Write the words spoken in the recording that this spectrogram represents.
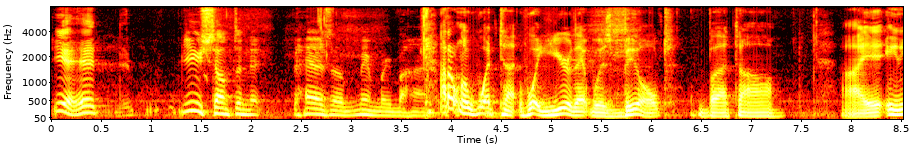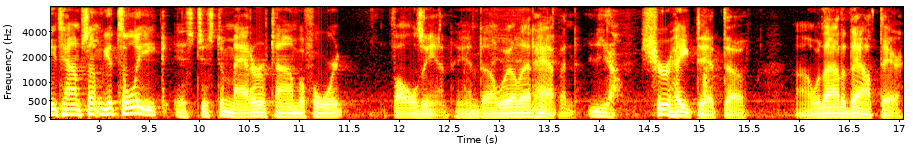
Yeah. It, use something that has a memory behind it. I don't know what uh, what year that was built, but uh, uh, anytime something gets a leak, it's just a matter of time before it falls in. And uh, well, that happened. Yeah. Sure hate that though, uh, without a doubt. There.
